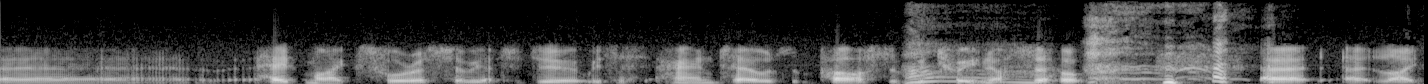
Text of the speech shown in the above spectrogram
uh, head mics for us, so we had to do it with handhelds and pass them between Oh. ourselves at, at like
